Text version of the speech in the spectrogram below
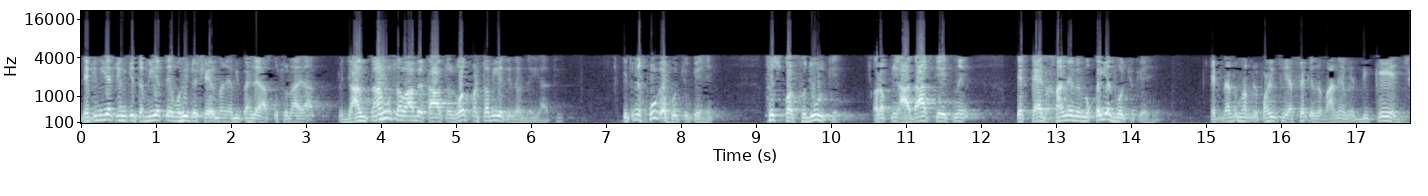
لیکن یہ کہ ان کی طبیعت ہے وہی جو شعر میں نے ابھی پہلے آپ کو سنایا کہ جانتا ہوں ثواب کا روز پر طبیعت ادھر نہیں آتی۔ اتنے خوب ہو چکے ہیں فسق اور فجور کے اور اپنی عادات کے اتنے ایک قید خانے میں مقید ہو چکے ہیں۔ ایک نظم ہم نے پڑھی تھی ایف اے کے زمانے میں، the cage.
